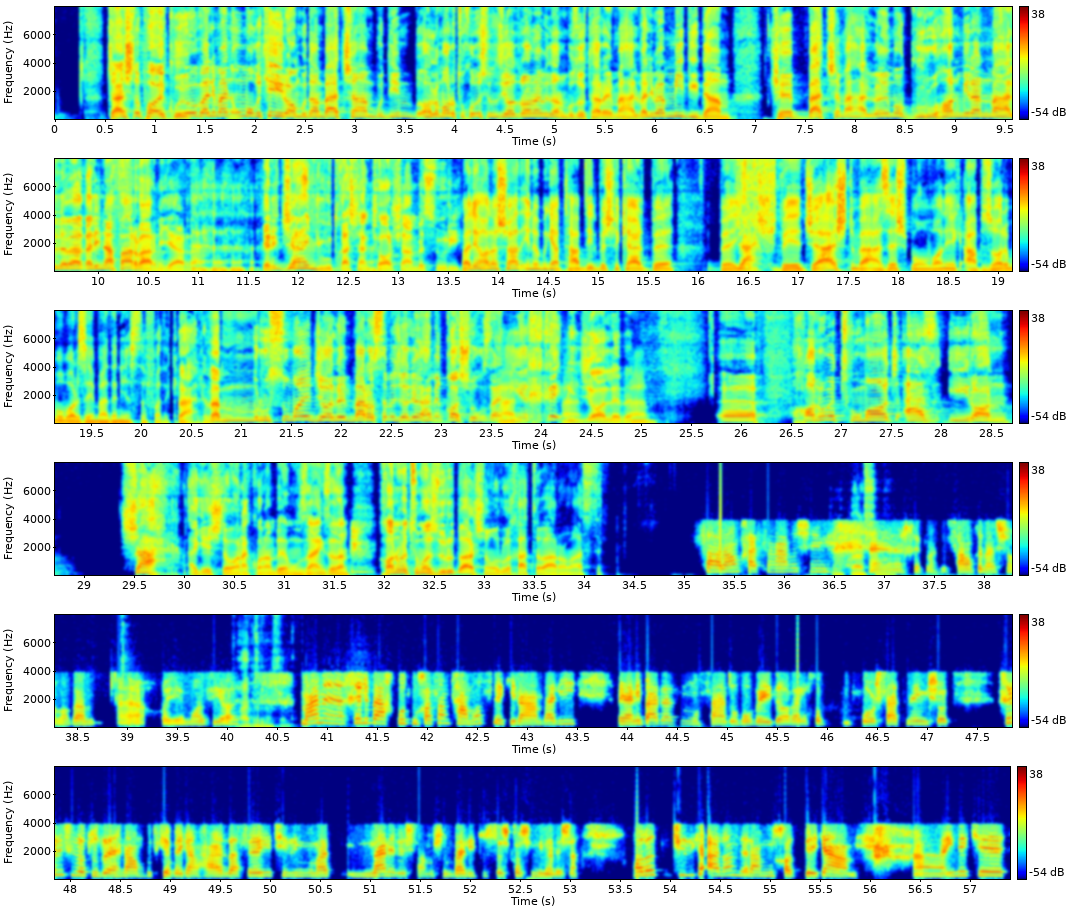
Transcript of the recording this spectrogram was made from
جشن پایکوبی ولی من اون موقع که ایران بودم بچه هم بودیم حالا ما رو تو خودشون زیاد راه نمی‌دونن بزرگترهای محل. ولی من می‌دیدم که بچه محله ما گروهان میرن محله بغلی نفر برمیگردن یعنی جنگ بود قشنگ چهارشنبه سوری ولی حالا شاید اینو بگم تبدیل بشه کرد به به جشن. به جشن و ازش به عنوان یک ابزار مبارزه مدنی استفاده کرد بله و رسومای جالب مراسم جالب همین قاشق زنی بله. خیلی بله. جالبه بله. خانوم توماج از ایران شهر اگه اشتباه نکنم بهمون زنگ زدن خانم توماج درود بر شما روی خط برنامه هستیم سلام خسته نباشین. خدمت سلام خدمت شما و آقای مازیار. من خیلی وقت بود می‌خواستم تماس بگیرم ولی یعنی بعد از مستند و هویدا ولی خب فرصت نمی‌شد. خیلی چیزا تو ذهنم بود که بگم هر دفعه یه چیزی میومد ننوشتمشون ولی دوستش کاش مینوشتم حالا چیزی که الان دلم می‌خواد بگم اینه که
